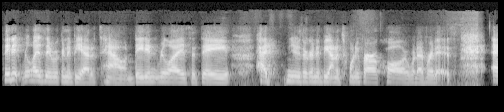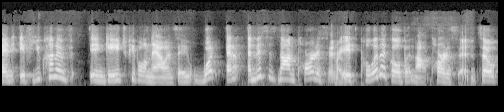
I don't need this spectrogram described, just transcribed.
They didn't realize they were going to be out of town. They didn't realize that they had, you know, they're going to be on a 24 hour call or whatever it is. And if you kind of engage people now and say, what, and, and this is nonpartisan, right? It's political, but not partisan. So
